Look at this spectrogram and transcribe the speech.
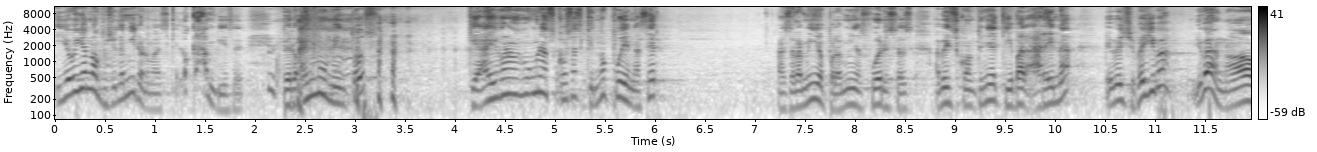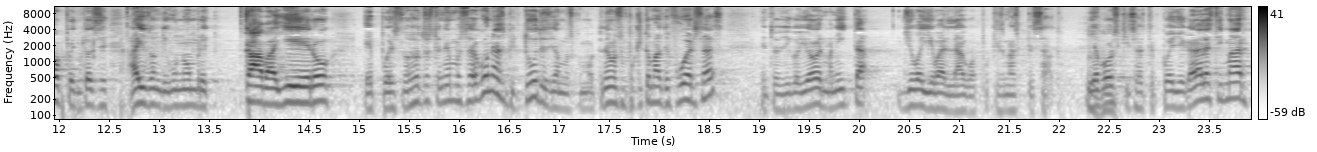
y yo, yo no, pues yo le miro nomás, que lo cambies. eh. Pero hay momentos que hay algunas cosas que no pueden hacer. Hasta la mía, por las mías fuerzas. A veces cuando tenía que llevar arena, a veces, ve, lleva, lleva. No, pues entonces ahí es donde un hombre caballero, eh, pues nosotros tenemos algunas virtudes, digamos, como tenemos un poquito más de fuerzas. Entonces digo yo, hermanita, yo voy a llevar el agua porque es más pesado. Y a vos quizás te puede llegar a lastimar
